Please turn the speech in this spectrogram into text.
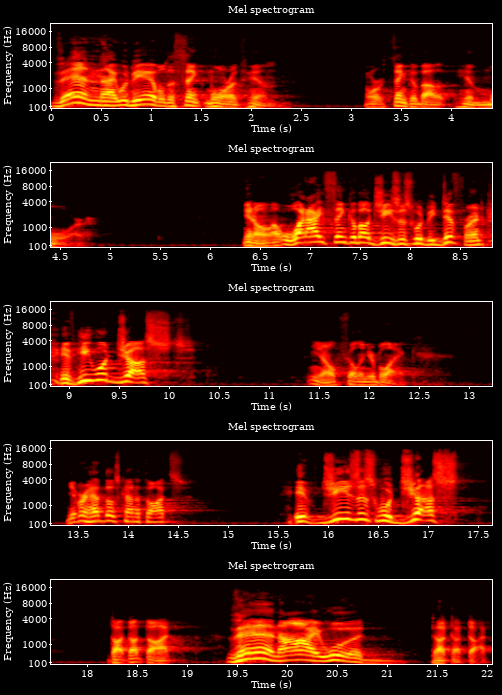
then I would be able to think more of him or think about him more. You know, what I think about Jesus would be different if he would just, you know, fill in your blank. You ever had those kind of thoughts? If Jesus would just, dot, dot, dot, then I would dot, dot, dot.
